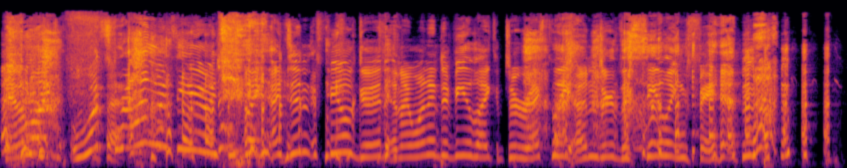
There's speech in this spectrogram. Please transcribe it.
And I'm like, what's wrong with you? And she's like, I didn't feel good and I wanted to be like directly under the ceiling fan.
